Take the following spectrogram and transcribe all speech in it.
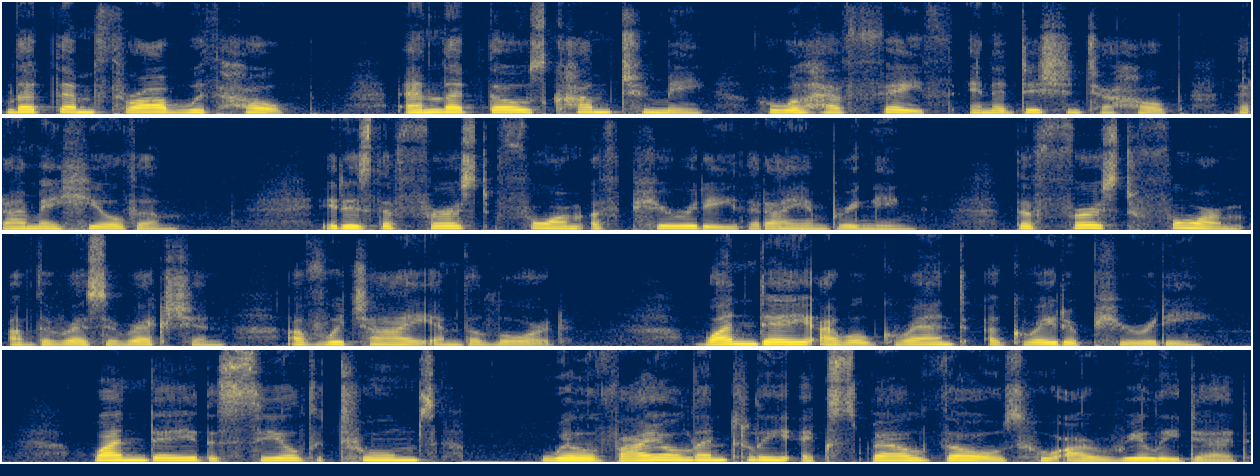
Let them throb with hope, and let those come to me who will have faith in addition to hope, that I may heal them. It is the first form of purity that I am bringing, the first form of the resurrection, of which I am the Lord. One day I will grant a greater purity. One day the sealed tombs will violently expel those who are really dead,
